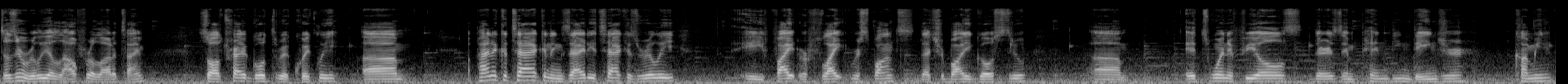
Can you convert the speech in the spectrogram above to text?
doesn't really allow for a lot of time. So I'll try to go through it quickly. Um, a panic attack, an anxiety attack is really a fight or flight response that your body goes through. Um, it's when it feels there's impending danger coming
